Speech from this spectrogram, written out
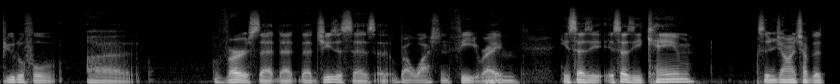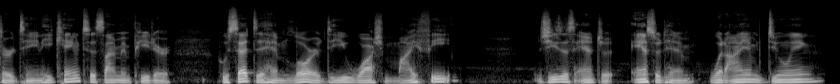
beautiful uh, verse that that that Jesus says about washing feet. Right? Mm-hmm. He says it says he came. It's in John chapter thirteen. He came to Simon Peter, who said to him, "Lord, do you wash my feet?" Jesus answered answered him, "What I am doing,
